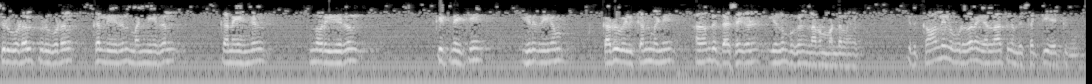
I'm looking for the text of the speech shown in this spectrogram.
சிறுகுடல் பெருகுடல் கல்லீரல் மண்ணீரல் கணையங்கள் நுரையீரல் கிட்னிக்கு இருதயம் கருவெளி கண்மணி அது வந்து தசைகள் எலும்புகள் நரம்பண்டலங்கள் இது காலையில் ஒரு தடவை எல்லாத்துக்கும் அந்த சக்தியை ஏற்றுக்கணும்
